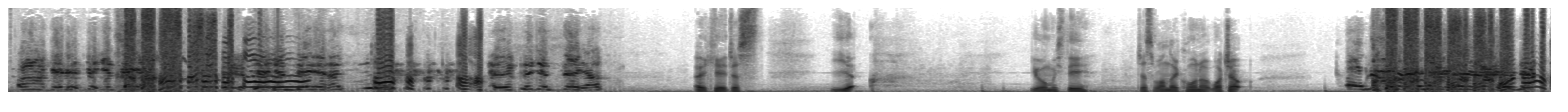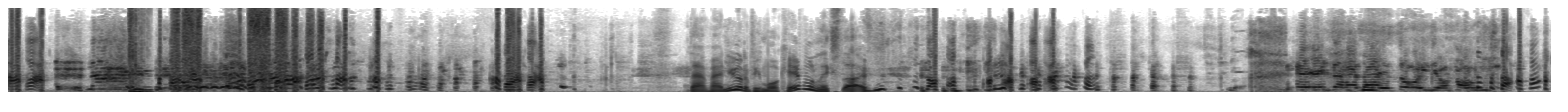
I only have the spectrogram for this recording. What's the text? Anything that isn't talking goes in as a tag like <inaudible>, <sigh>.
They can see us! okay, just... Yeah. You almost there. Just one that corner, watch out. Oh no! No! no! Damn man, you gotta be more careful next time. <laughs> <laughs> Every time I die, it's always your phone. <laughs>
